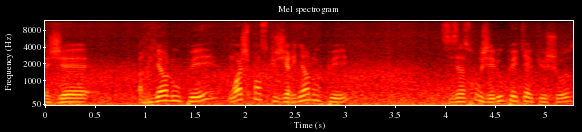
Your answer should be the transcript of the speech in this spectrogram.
J'ai rien loupé Moi je pense que j'ai rien loupé Si ça se trouve j'ai loupé quelque chose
